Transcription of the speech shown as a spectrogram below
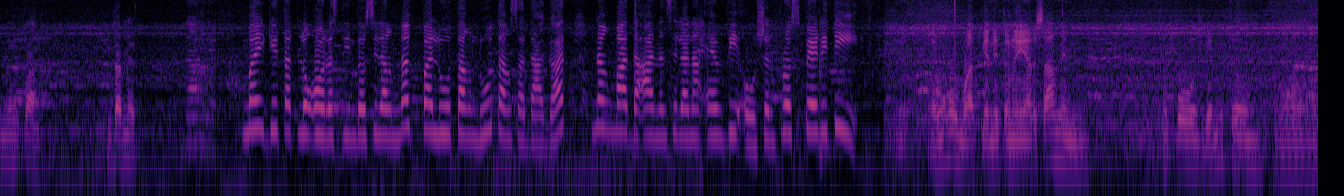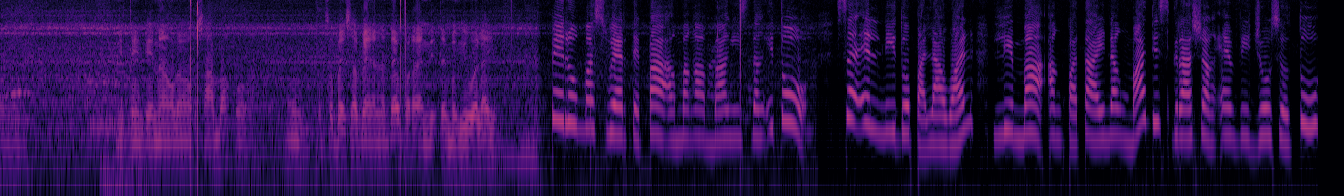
kami pan, damit. Mahigit tatlong oras din daw silang nagpalutang-lutang sa dagat nang madaanan sila ng MV Ocean Prosperity. Ewan ko, bakit ganito nangyari sa amin. Tapos, ganito. Uh, Titingnan ko lang yung kasama ko. Sabay-sabay na lang tayo para hindi tayo maghiwalay. Pero maswerte pa ang mga mangisdang ito. Sa El Nido, Palawan, lima ang patay ng madisgrasyang MV Josil 2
